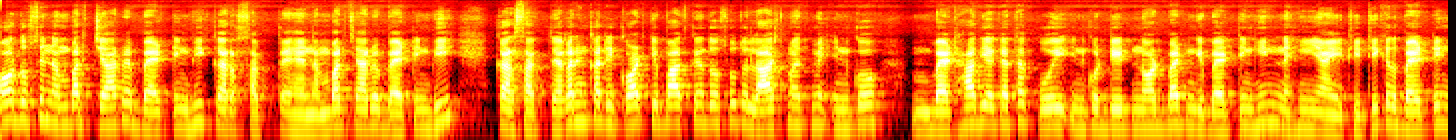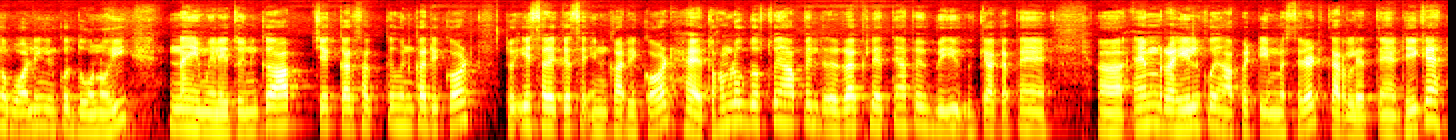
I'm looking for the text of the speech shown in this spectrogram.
और दोस्तों नंबर चार पे बैटिंग भी कर सकते हैं, नंबर चार पे बैटिंग भी कर सकते हैं। अगर इनका रिकॉर्ड की बात करें दोस्तों तो लास्ट मैच में इनको बैठा दिया गया था, कोई इनको डिड नॉट बैट इनकी बैटिंग ही नहीं आई थी, ठीक है? तो बैटिंग और बॉलिंग इनको दोनों ही नहीं मिली तो इनका आप चेक कर सकते हो इनका रिकॉर्ड तो इस तरीके से इनका रिकॉर्ड है। तो हम लोग दोस्तों यहाँ पे रख लेते हैं, यहाँ पे क्या कहते हैं एम रहील को यहाँ पे टीम में सेलेक्ट कर लेते हैं, ठीक है?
